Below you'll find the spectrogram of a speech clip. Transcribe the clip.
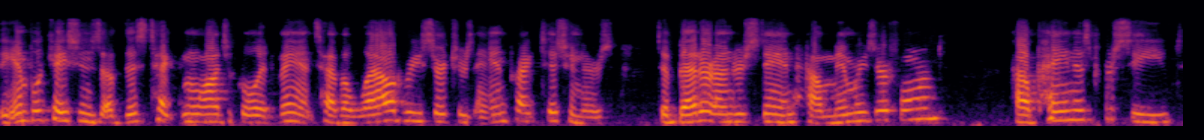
the implications of this technological advance have allowed researchers and practitioners to better understand how memories are formed, how pain is perceived,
